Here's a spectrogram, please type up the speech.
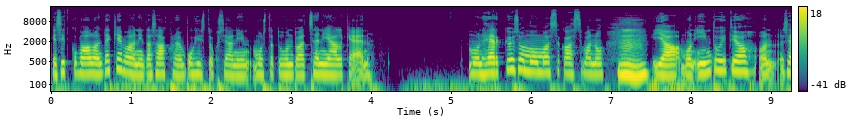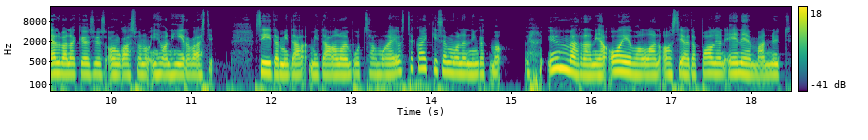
Ja sitten kun mä aloin tekemään niitä sakrojen puhistuksia, niin musta tuntuu, että sen jälkeen mun herkkyys on muun muassa kasvanut mm. ja mun intuitio on, selvänäköisyys on kasvanut ihan hirveästi siitä, mitä, mitä aloin putsaamaan. Ja just se kaikki semmoinen, niin että mä ymmärrän ja oivallan asioita paljon enemmän nyt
